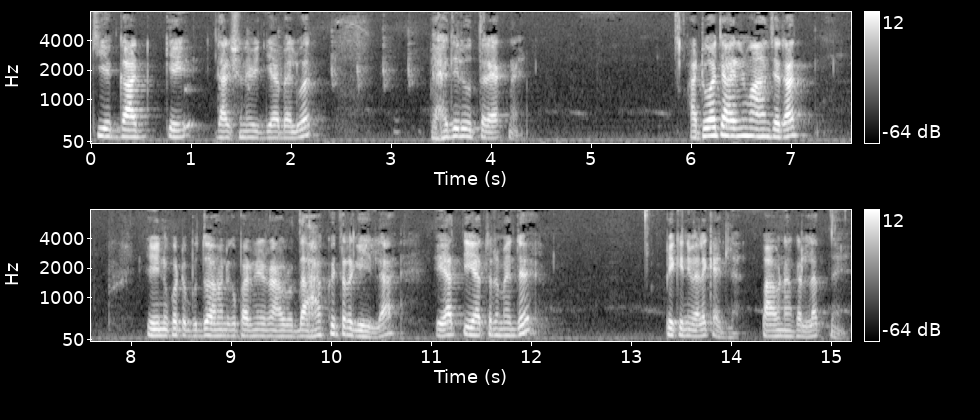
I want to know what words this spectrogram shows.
කීයක් ගාඩ්ගේ දර්ශන විද්‍යාව බැලුවත් පැහැදිලි උත්තරයක් නැහැ. අටුවාචාර්යන් වහන්සේටත් එනකොට බුදුහාමනික පරිණිරණ අවුරුදු 10ක් විතර ගිහිල්ලා එයත් ඒ අතරමැද පෙකිනි වල කැඩලා භාවනා කරලත් නැහැ.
